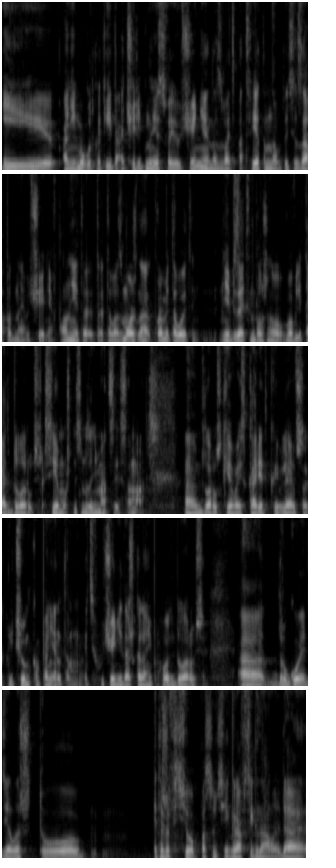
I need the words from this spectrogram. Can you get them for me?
и они могут какие-то очередные свои учения назвать ответом на вот эти западные учения. Вполне это, это, это возможно. Кроме того, это не обязательно должно вовлекать Беларусь. Россия может этим заниматься и сама. А, белорусские войска редко являются ключевым компонентом этих учений, даже когда они проходят в Беларуси. А другое дело, что это же все, по сути, игра в сигналы, да,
